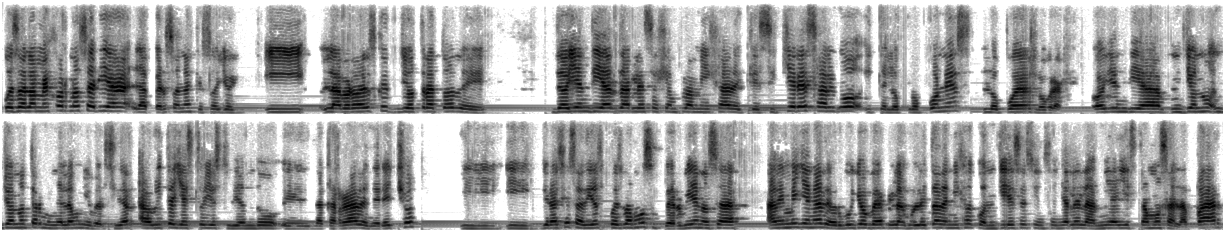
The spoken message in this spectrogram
pues a lo mejor no sería la persona que soy hoy. Y la verdad es que yo trato de, de hoy en día darle ese ejemplo a mi hija de que si quieres algo y te lo propones, lo puedes lograr. Hoy en día yo no, yo no terminé la universidad, ahorita ya estoy estudiando eh, la carrera de derecho y, gracias a Dios pues vamos súper bien, o sea, a mí me llena de orgullo ver la boleta de mi hija con dieces y enseñarle la mía y estamos a la par.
